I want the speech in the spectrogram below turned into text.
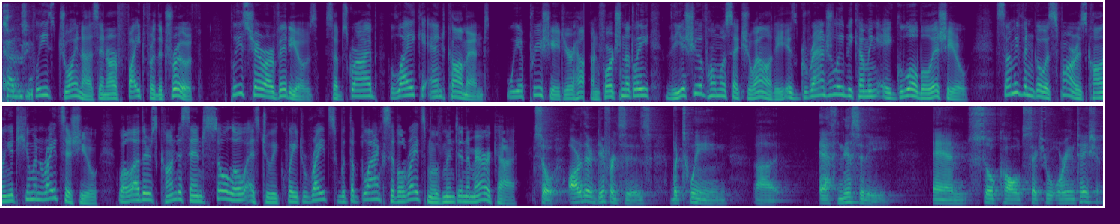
country. Please join us in our fight for the truth. Please share our videos, subscribe, like, and comment. We appreciate your help. Unfortunately, the issue of homosexuality is gradually becoming a global issue. Some even go as far as calling it human rights issue, while others condescend so low as to equate rights with the black civil rights movement in America. So are there differences between uh, ethnicity and so-called sexual orientation?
